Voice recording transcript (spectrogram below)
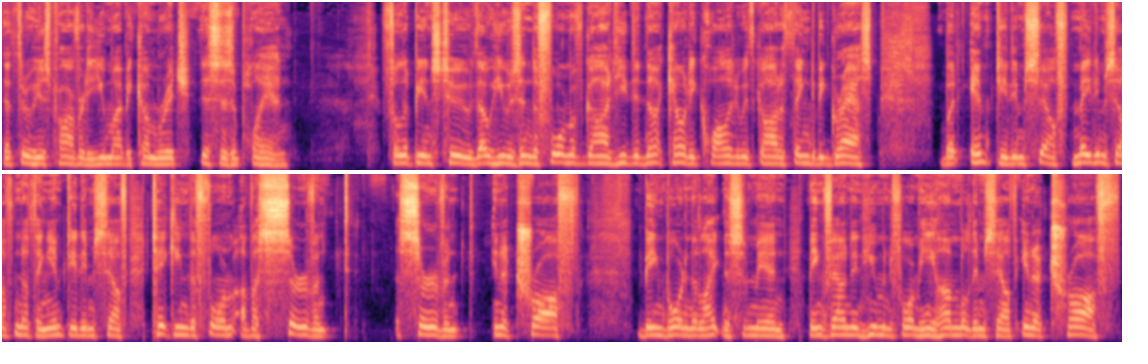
that through his poverty you might become rich. This is a plan. Philippians 2 Though he was in the form of God, he did not count equality with God a thing to be grasped, but emptied himself, made himself nothing, emptied himself, taking the form of a servant, a servant in a trough. Being born in the likeness of men, being found in human form, he humbled himself in a trough,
